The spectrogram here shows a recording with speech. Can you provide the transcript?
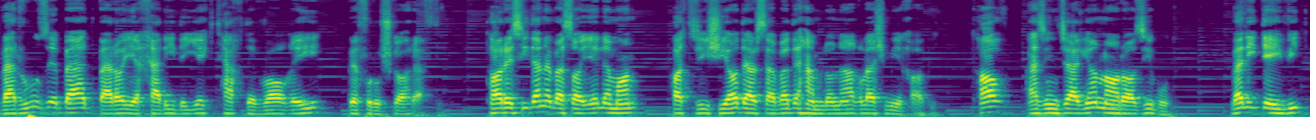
و روز بعد برای خرید یک تخت واقعی به فروشگاه رفتیم. تا رسیدن وسایلمان پاتریشیا در سبد حمل و نقلش میخوابید. تاو از این جریان ناراضی بود ولی دیوید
